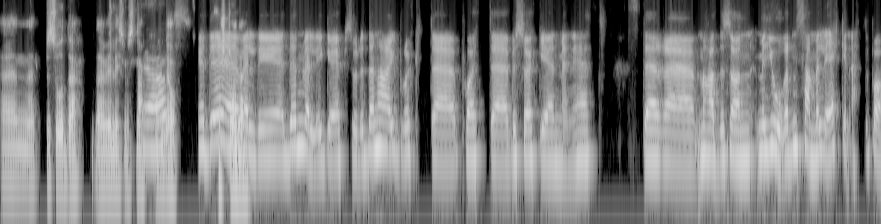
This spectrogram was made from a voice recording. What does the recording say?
en episode der vi liksom snakker Ja. om det. å f- Ja, det er, det. veldig, det er en veldig gøy episode. Den har jeg brukt eh, på et eh, besøk i en menighet. Der eh, vi hadde sånn Vi gjorde den samme leken etterpå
